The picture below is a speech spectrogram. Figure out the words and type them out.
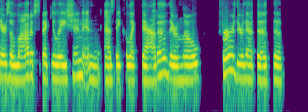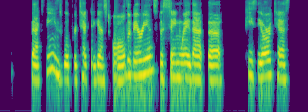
there's a lot of speculation. And as they collect data, they'll know further that the, the vaccines will protect against all the variants the same way that the PCR test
